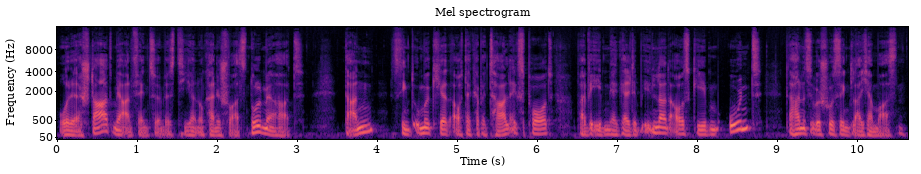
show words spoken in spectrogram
oder der Staat mehr anfängt zu investieren und keine schwarzen Null mehr hat, dann sinkt umgekehrt auch der Kapitalexport, weil wir eben mehr Geld im Inland ausgeben und der Handelsüberschuss sinkt gleichermaßen.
